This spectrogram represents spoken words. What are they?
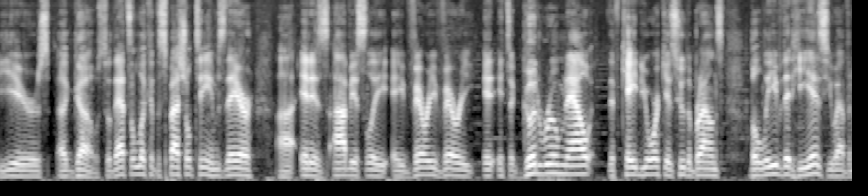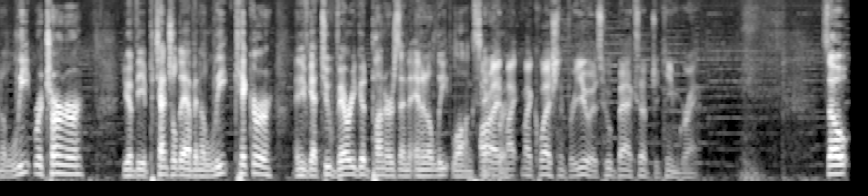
years ago. So that's a look at the special teams there. Uh, it is obviously a very, very, it, it's a good room now. If Cade York is who the Browns believe that he is, you have an elite returner. You have the potential to have an elite kicker, and you've got two very good punters and, and an elite long All snapper. right, my, my question for you is who backs up Jakeem Grant? So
